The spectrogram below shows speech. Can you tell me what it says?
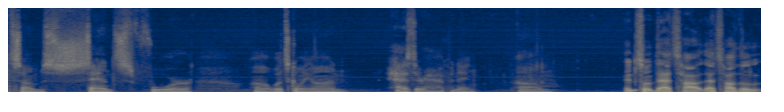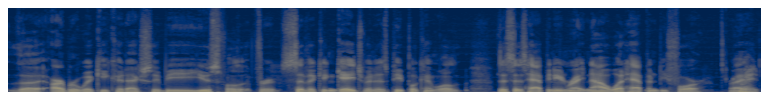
some sense for uh, what's going on as they're happening um, And so that's how that's how the the Arbor Wiki could actually be useful for civic engagement, as people can well, this is happening right now. What happened before, right?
